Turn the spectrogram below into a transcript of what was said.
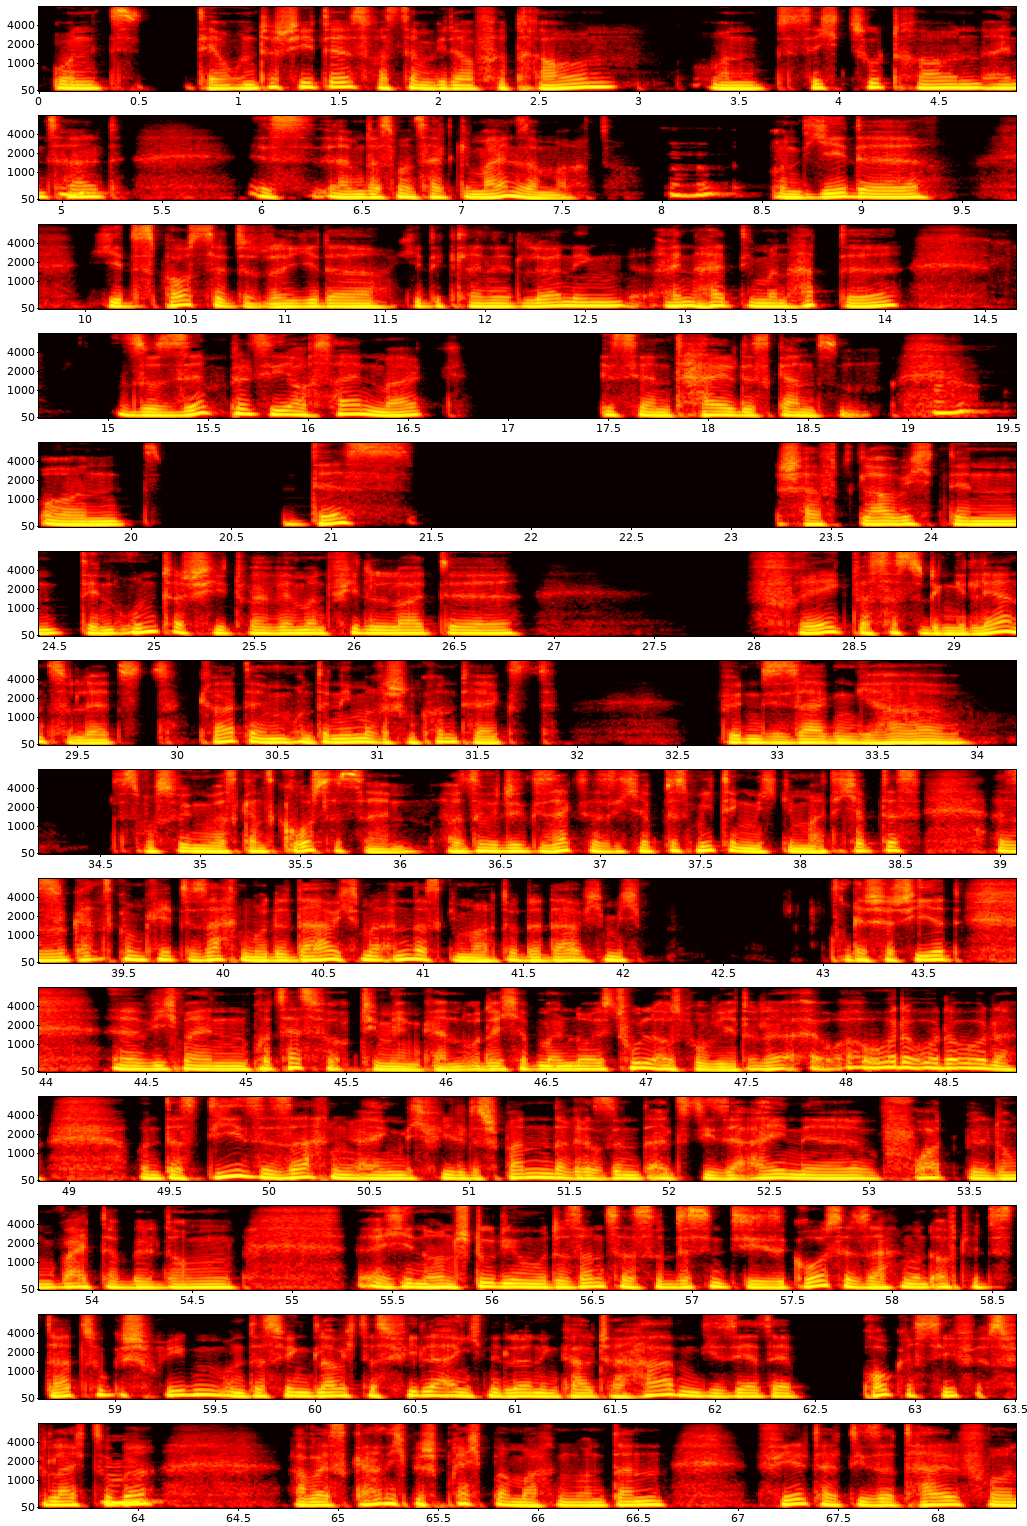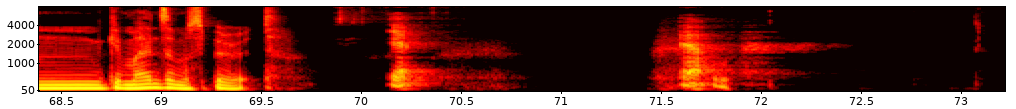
Und der Unterschied ist, was dann wieder auf Vertrauen und sich zutrauen einzahlt, mhm. ist, ähm, dass man es halt gemeinsam macht. Mhm. Und jede, jedes Post-it oder jeder, jede kleine Learning-Einheit, die man hatte, so simpel sie auch sein mag, ist ja ein Teil des Ganzen. Mhm. Und das schafft, glaube ich, den, den Unterschied, weil wenn man viele Leute fragt, was hast du denn gelernt zuletzt? Gerade im unternehmerischen Kontext würden sie sagen, ja, das muss irgendwas ganz Großes sein. Also wie du gesagt hast, ich habe das Meeting nicht gemacht. Ich habe das, also so ganz konkrete Sachen oder da habe ich es mal anders gemacht oder da habe ich mich recherchiert, äh, wie ich meinen Prozess optimieren kann oder ich habe mal ein neues Tool ausprobiert oder oder oder oder und dass diese Sachen eigentlich viel das Spannendere sind als diese eine Fortbildung, Weiterbildung, äh, hier noch ein Studium oder sonst was. Und das sind diese große Sachen und oft wird es dazu geschrieben und deswegen glaube ich, dass viele eigentlich eine Learning Culture haben, die sehr sehr progressiv ist vielleicht sogar. Mhm aber es gar nicht besprechbar machen. Und dann fehlt halt dieser Teil von gemeinsamem Spirit. Ja. Ja.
